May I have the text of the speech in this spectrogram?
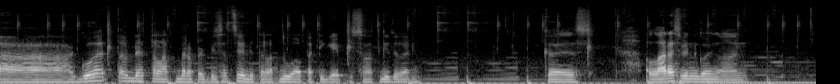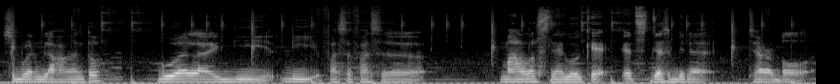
uh, gue udah telat berapa episode sih? Udah telat dua apa tiga episode gitu kan. Cause a lot has been going on. Sebulan belakangan tuh gue lagi di fase-fase malesnya gue kayak it's just been a terrible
